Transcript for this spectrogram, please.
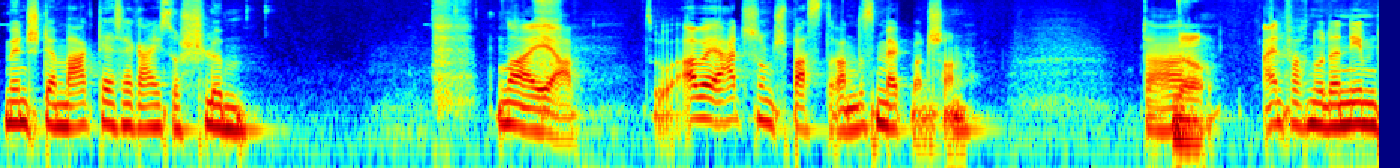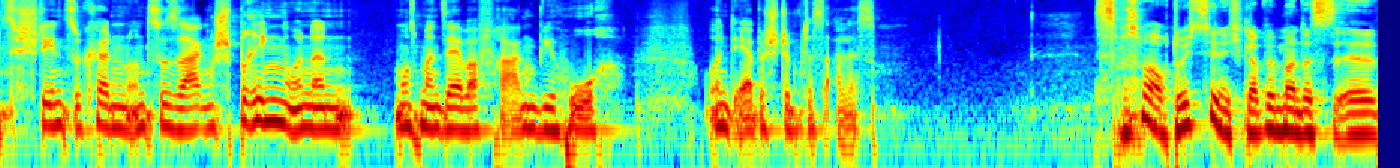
Mensch, der Markt, der ist ja gar nicht so schlimm. Naja, so. Aber er hat schon Spaß dran, das merkt man schon. Da Ja. Einfach nur daneben stehen zu können und zu sagen, springen und dann muss man selber fragen, wie hoch. Und er bestimmt das alles. Das muss man auch durchziehen. Ich glaube, wenn man das, äh,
